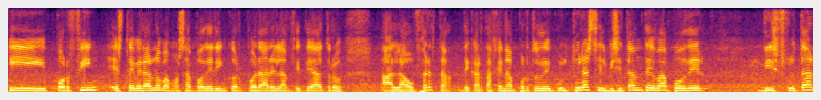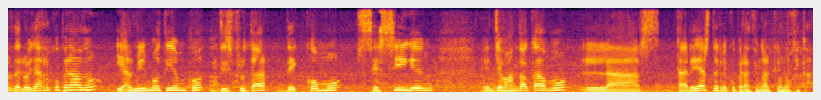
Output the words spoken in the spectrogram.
Y por fin, este verano vamos a poder incorporar el anfiteatro a la oferta de Cartagena Puerto de Y el visitante va a poder disfrutar de lo ya recuperado y al mismo tiempo disfrutar de cómo se siguen eh, llevando a cabo las tareas de recuperación arqueológica.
